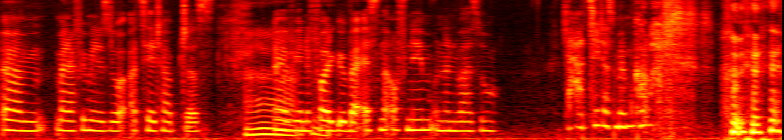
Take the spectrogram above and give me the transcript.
ähm, meiner Familie so erzählt habe, dass Ah, äh, wir eine ja. Folge über Essen aufnehmen. Und dann war so, ja, erzähl das mit dem Konrad.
